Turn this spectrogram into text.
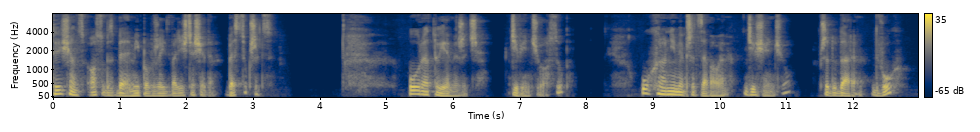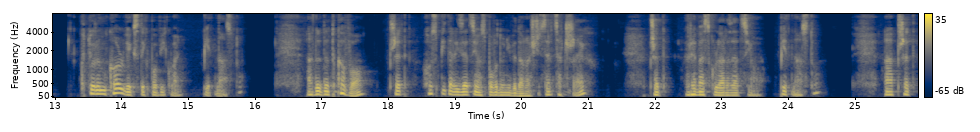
1000 osób z BMI powyżej 27, bez cukrzycy. Uratujemy życie 9 osób, uchronimy przed zawałem 10, przed udarem 2, którymkolwiek z tych powikłań 15, a dodatkowo przed hospitalizacją z powodu niewydolności serca 3, przed rewaskularyzacją 15, a przed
